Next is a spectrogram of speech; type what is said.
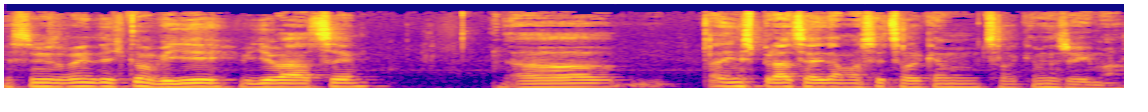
myslím, že to teď vidí, viděváci. A ta inspirace je tam asi celkem, celkem zřejmá.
